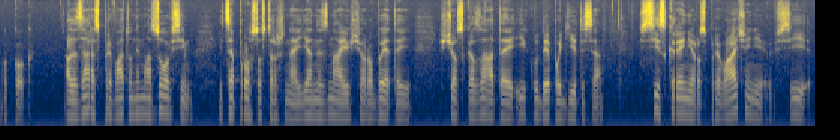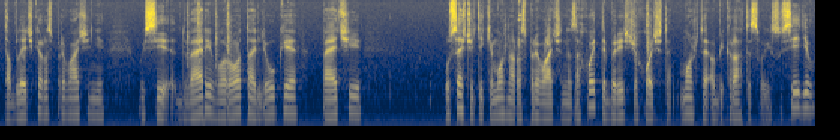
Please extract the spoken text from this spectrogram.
Ок-ок. Але зараз привату нема зовсім. І це просто страшне. Я не знаю, що робити, що сказати і куди подітися. Всі скрині розпривачені, всі таблички розпривачені, усі двері, ворота, люки, печі. Усе, що тільки можна розпривачене. Заходьте, беріть, що хочете. Можете обікрасти своїх сусідів.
